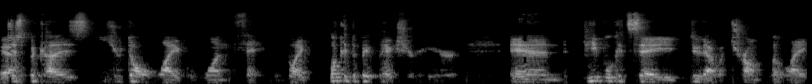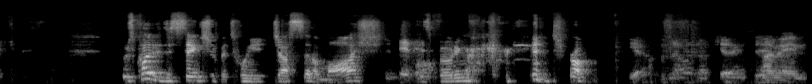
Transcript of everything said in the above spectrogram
Yeah. just because you don't like one thing. Like, look at the big picture. And people could say do that with Trump, but like there's quite a distinction between Justin Amash And his voting record and Trump. Yeah, no, no kidding. Yeah. I mean,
